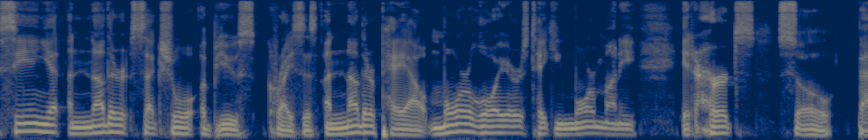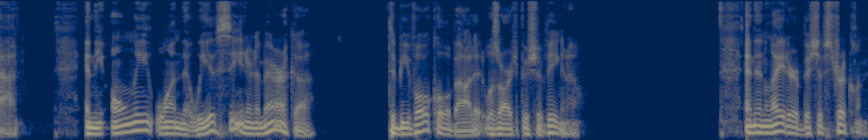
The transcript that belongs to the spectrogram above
seeing yet another sexual abuse crisis, another payout, more lawyers taking more money. It hurts so bad. And the only one that we have seen in America to be vocal about it was Archbishop Vigano. And then later, Bishop Strickland.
